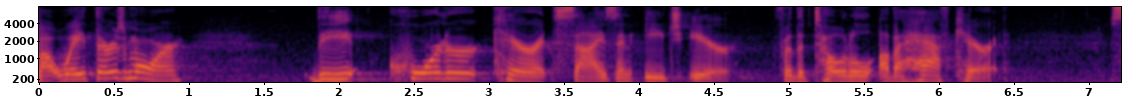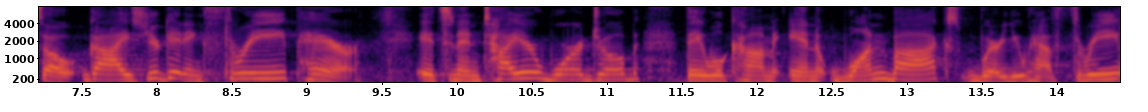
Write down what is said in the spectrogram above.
but wait, there's more, the quarter carat size in each ear for the total of a half carat. So guys, you're getting three pair. It's an entire wardrobe. They will come in one box where you have three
